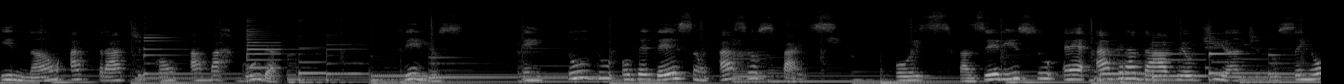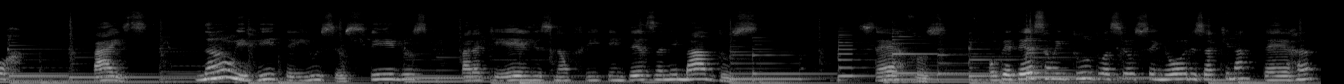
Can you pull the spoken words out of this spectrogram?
e não a trate com amargura. Filhos, em tudo obedeçam a seus pais, pois fazer isso é agradável diante do Senhor. Pais, não irritem os seus filhos para que eles não fiquem desanimados. Servos, obedeçam em tudo a seus senhores aqui na terra,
